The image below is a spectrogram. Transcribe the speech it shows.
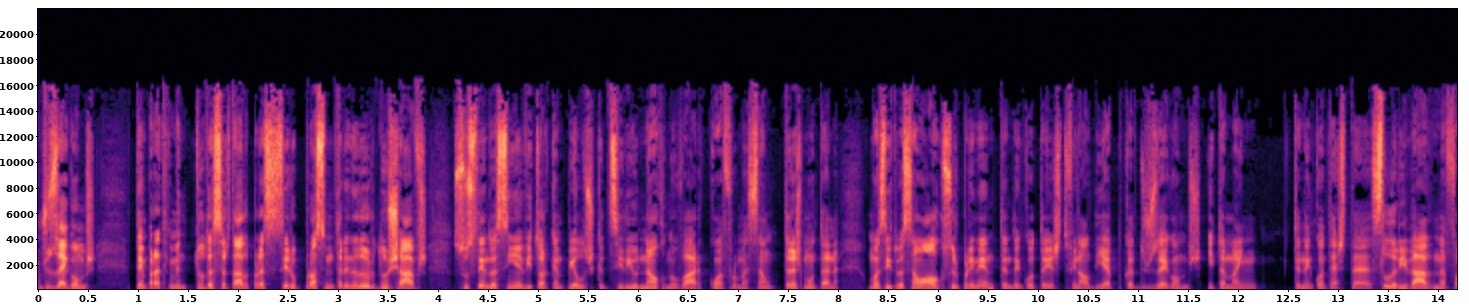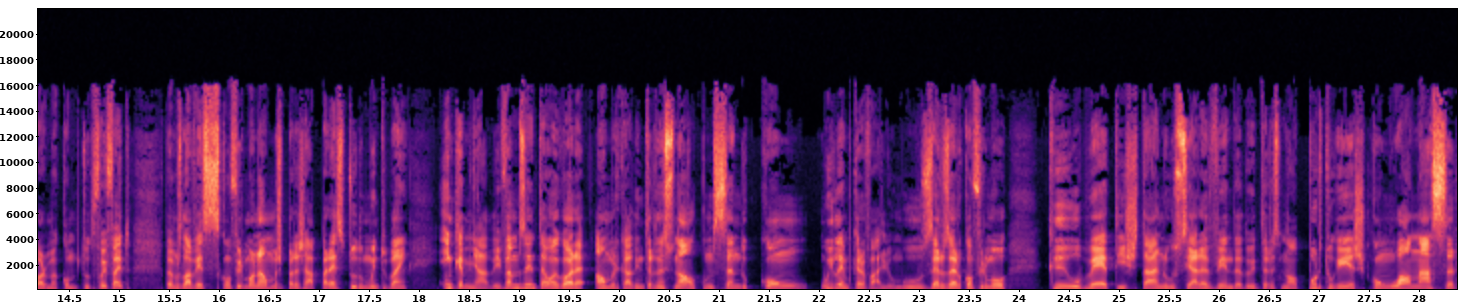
José Gomes tem praticamente tudo acertado para ser o próximo treinador dos Chaves, sucedendo assim a Vítor Campelos, que decidiu não renovar com a formação transmontana. Uma situação algo surpreendente, tendo em conta este final de época de José Gomes e também tendo em conta esta celeridade na forma como tudo foi feito. Vamos lá ver se se confirma ou não, mas para já parece tudo muito bem encaminhado. E vamos então agora ao mercado internacional, começando com William Carvalho. O 00 confirmou que o Betis está a negociar a venda do internacional português com o Al Nasser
